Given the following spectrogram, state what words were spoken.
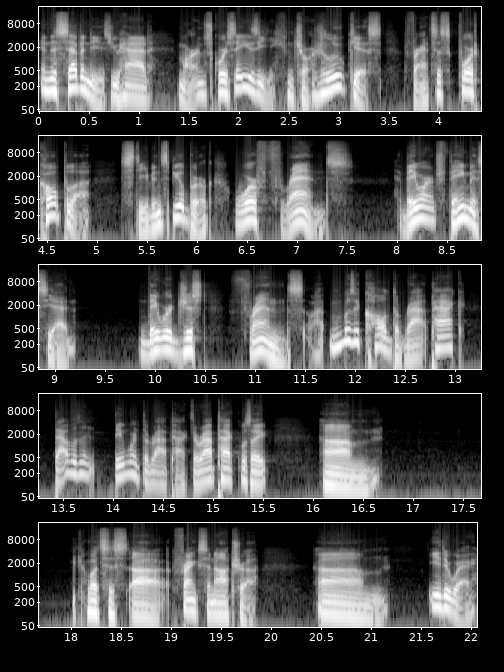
in the 70s you had Martin Scorsese, George Lucas, Francis Ford Coppola, Steven Spielberg were friends. They weren't famous yet. They were just friends. What was it called? The Rat Pack? That wasn't, they weren't the Rat Pack. The Rat Pack was like, um, what's this? Uh, Frank Sinatra. Um, either way,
